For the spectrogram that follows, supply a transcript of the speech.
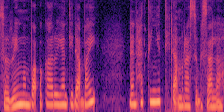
sering membuat perkara yang tidak baik dan hatinya tidak merasa bersalah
